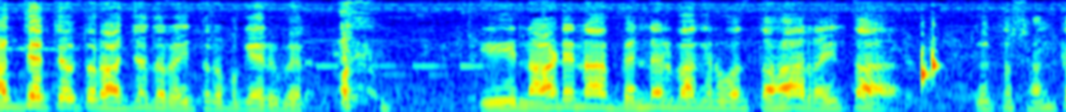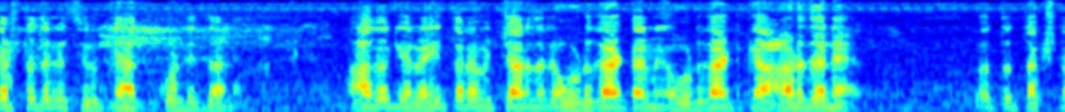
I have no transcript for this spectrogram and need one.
ಆದ್ಯತೆ ಇವತ್ತು ರಾಜ್ಯದ ರೈತರ ಬಗ್ಗೆ ಇರಬೇಕು. ಈ ನಾಡಿನ ಬೆನ್ನೆಲುಬಾಗಿರುವಂತಹ ರೈತ ಇವತ್ತು ಸಂಕಷ್ಟದಲ್ಲಿ ಸಿಲುಕಿ ಹಾಕಿಕೊಂಡಿದ್ದಾನೆ. ಹಾಗಾಗಿ ರೈತರ ವಿಚಾರದಲ್ಲಿ ಹುಡುಗಾಟ ಹುಡುಗಾಟಿಕೆ ಆಡದೇನೆ. ಇವತ್ತು ತಕ್ಷಣ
